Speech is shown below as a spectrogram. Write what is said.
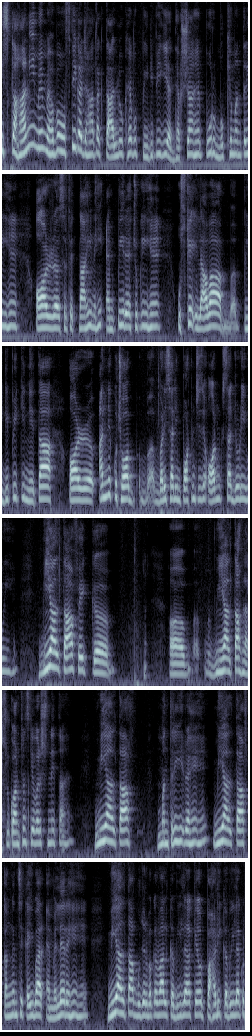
इस कहानी में महबूबा मुफ्ती का जहाँ तक ताल्लुक है, वो पीडीपी की अध्यक्षा हैं, पूर्व मुख्यमंत्री हैं और सिर्फ़ इतना ही नहीं एमपी रह चुकी हैं। उसके अलावा, पीडीपी की नेता और अन्य कुछ और बड़ी सारी इंपॉर्टेंट चीज़ें और उनके साथ जुड़ी हुई हैं। मियाँ अल्ताफ़ एक मियाँ अल्ताफ़ नेशनल कॉन्फ्रेंस के वरिष्ठ नेता हैं। मियाँ अल्ताफ़ मंत्री रहे हैं। मियाँ अल्ताफ़ कंगन से कई बार एमएलए रहे हैं। मियाँ अल्ताफ़ गुजर बकरवाल कबीला के और पहाड़ी कबीला के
